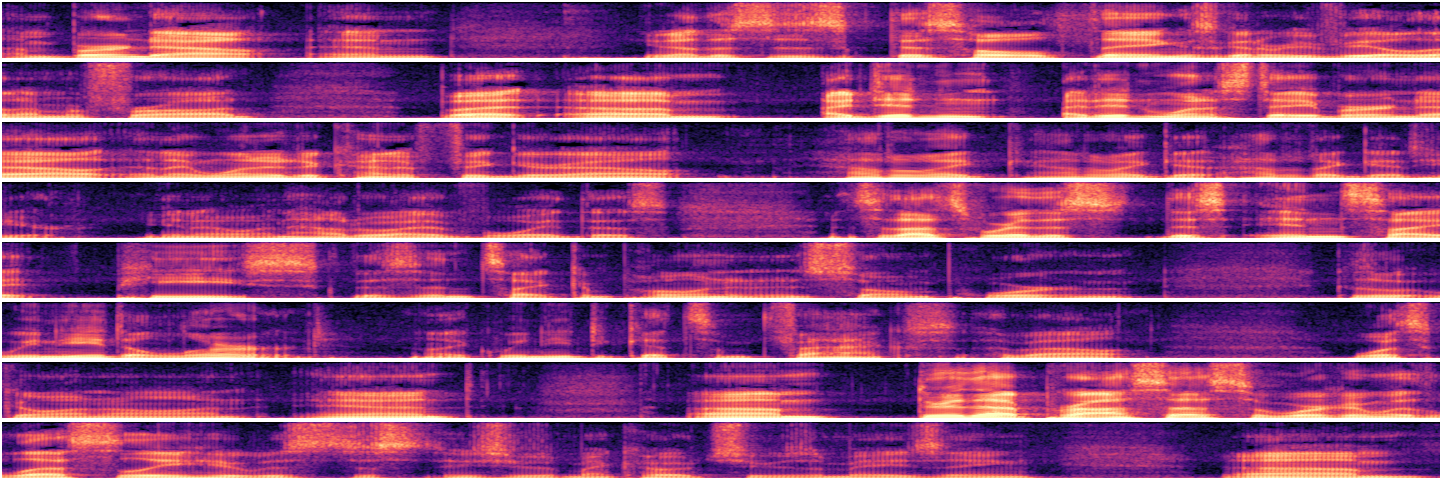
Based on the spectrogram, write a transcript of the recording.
I'm burned out and you know this is this whole thing is to reveal that i'm a fraud. But um, i didn't i didn't want to stay burned out and i wanted to kind of figure out how do i how do i get how did i get here you know and how do i avoid this? And so that's where this this insight piece this insight component is so important because we need to learn like we need to get some facts about what's going on and um, through that process of working with Leslie, who was just she was my coach, she was amazing. Um,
